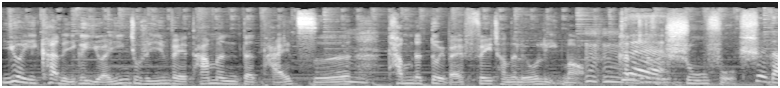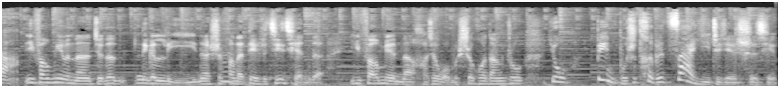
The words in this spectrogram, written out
愿意看的一个原因，就是因为他们的台词、他们的对白非常的有礼貌，看的就是很舒。舒服是的，一方面呢，觉得那个礼仪呢是放在电视机前的；一方面呢，好像我们生活当中又并不是特别在意这件事情。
